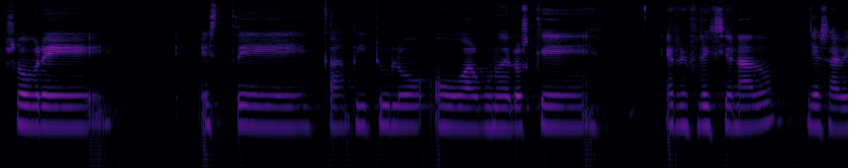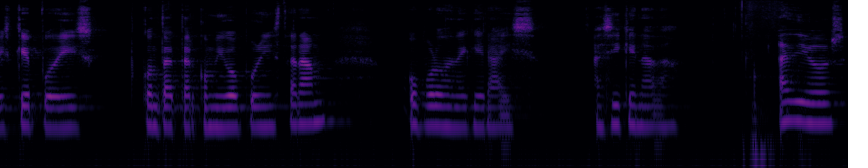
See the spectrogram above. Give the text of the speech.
sobre este capítulo o alguno de los que he reflexionado, ya sabéis que podéis contactar conmigo por Instagram o por donde queráis. Así que nada, adiós.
